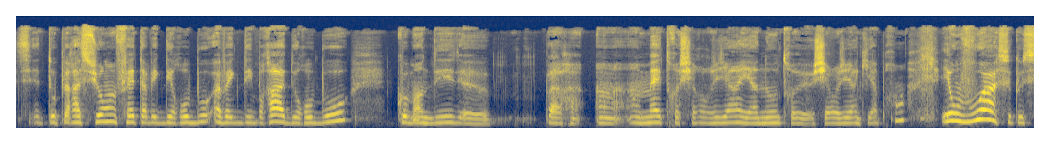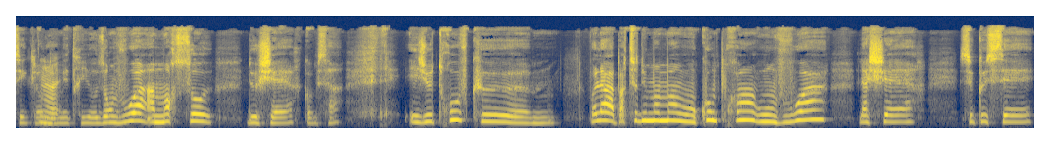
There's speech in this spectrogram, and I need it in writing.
cette opération faite avec des robots, avec des bras de robots commandés euh, par un, un maître chirurgien et un autre euh, chirurgien qui apprend. Et on voit ce que c'est que l'endométriose. On voit un morceau de chair comme ça. Et je trouve que, voilà, à partir du moment où on comprend, où on voit la chair, ce que c'est,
